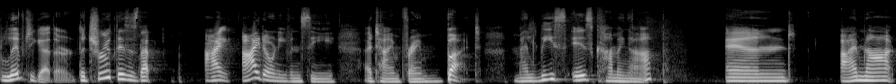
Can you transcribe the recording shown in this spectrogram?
live together. The truth is is that I I don't even see a time frame, but my lease is coming up and I'm not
